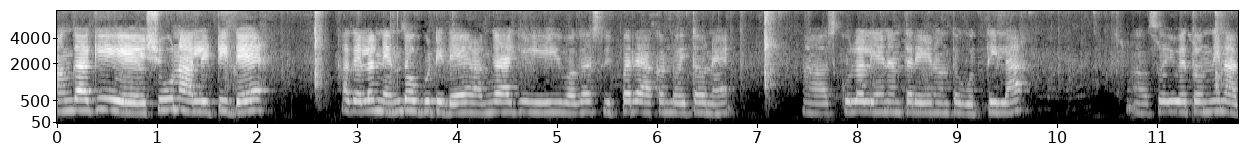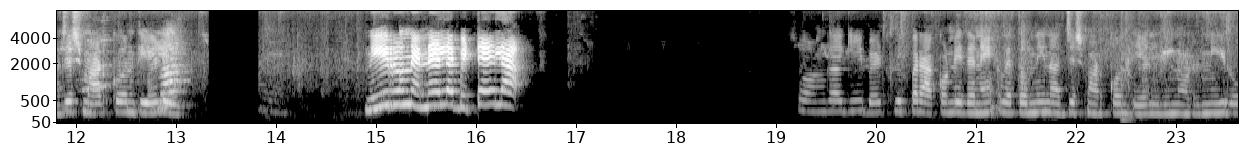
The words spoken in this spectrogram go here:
ಹಂಗಾಗಿ ಶೂನ ಅಲ್ಲಿಟ್ಟಿದ್ದೆ. ಅದೆಲ್ಲ ನೆಂದೋಗ್ಬಿಟ್ಟಿದೆ. ಹಂಗಾಗಿ ಇವಾಗ ಸ್ಲಿಪ್ಪರೇ ಹಾಕೊಂಡು ಹೋಯ್ತವನೆ. ಸ್ಕೂಲಲ್ಲಿ ಏನಂತಾರೆ ಏನು ಅಂತ ಗೊತ್ತಿಲ್ಲ. ಸೊ ಇವತ್ತೊಂದಿನ ಅಡ್ಜಸ್ಟ್ ಮಾಡ್ಕೊ ಅಂತ ಹೇಳಿ. ನೀರು ನೆನ್ನೆ ಎಲ್ಲ ಬಿಟ್ಟೇ ಇಲ್ಲ. ಸೊ ಹಂಗಾಗಿ ಬೆಡ್ ಸ್ಲಿಪ್ಪರ್ ಹಾಕ್ಕೊಂಡಿದ್ದಾನೆ ಇವತ್ತೊಂದಿನ ಅಡ್ಜಸ್ಟ್ ಮಾಡ್ಕೊಂತ ಹೇಳಿದ್ದೀನಿ ನೋಡ್ರಿ, ನೀರು,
